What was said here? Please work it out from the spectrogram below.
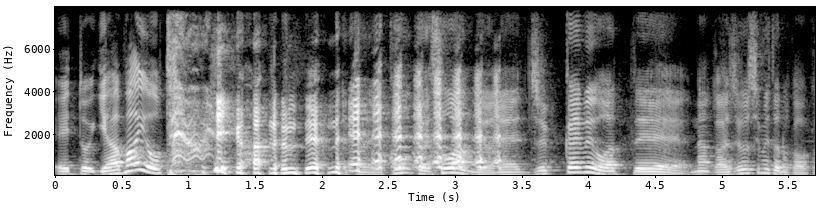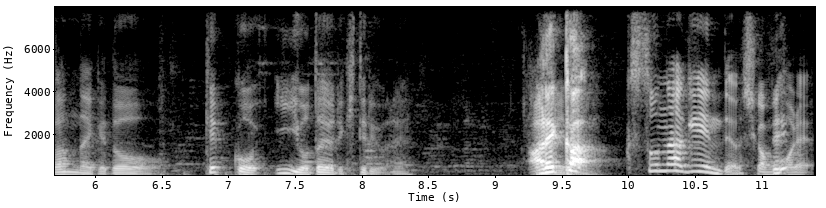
えっとやばいお便りがあるんだよえっとねね今回そうなんだよね。10回目終わってなんか味を占めたのか分かんないけど結構いいお便り来てるよね。あれか！クソ長えんだよしかもこれ。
